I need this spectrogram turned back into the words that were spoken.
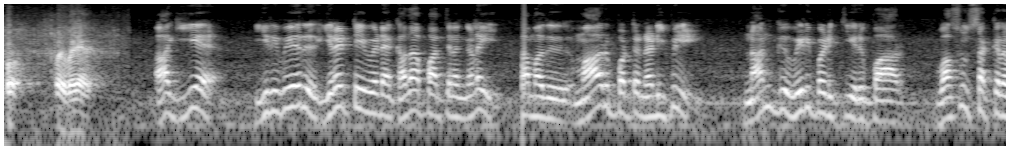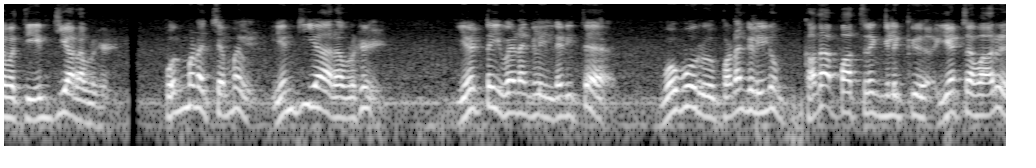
போ போய் விளையாடு. ஆகிய இருவேறு இரட்டை விட கதாபாத்திரங்களை தமது மாறுபட்ட நடிப்பில் நன்கு வெளிப்படுத்தி இருப்பார் வசூல் சக்கரவர்த்தி எம்ஜிஆர் அவர்கள். பொன்மனச் செம்மல் எம்ஜிஆர் அவர்கள் இரட்டை வேடங்களில் நடித்த ஒவ்வொரு படங்களிலும் கதாபாத்திரங்களுக்கு ஏற்றவாறு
